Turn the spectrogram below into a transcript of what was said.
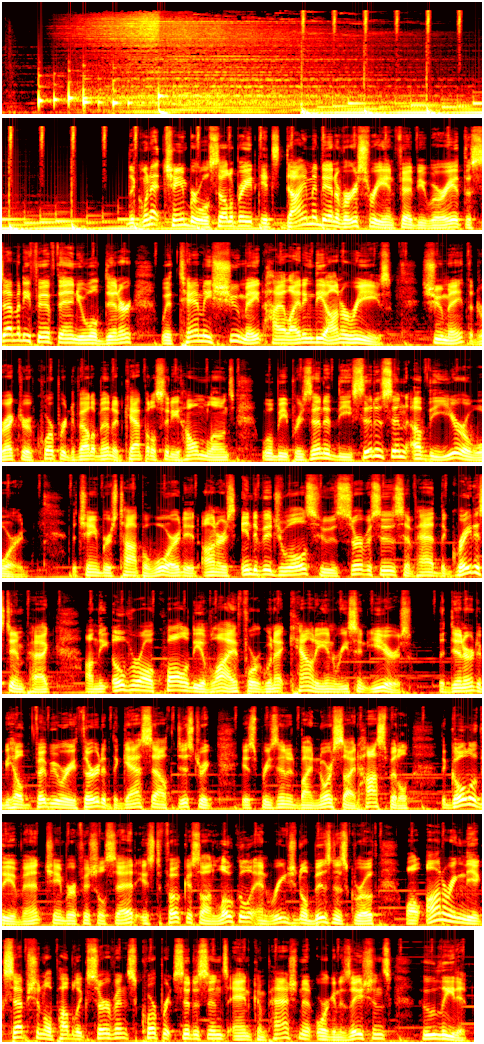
The Gwinnett Chamber will celebrate its diamond anniversary in February at the 75th annual dinner with Tammy Shumate highlighting the honorees. Shumate, the Director of Corporate Development at Capital City Home Loans, will be presented the Citizen of the Year Award. The Chamber's top award, it honors individuals whose services have had the greatest impact on the overall quality of life for Gwinnett County in recent years. The dinner, to be held February 3rd at the Gas South District, is presented by Northside Hospital. The goal of the event, Chamber officials said, is to focus on local and regional business growth while honoring the exceptional public servants, corporate citizens, and compassionate organizations who lead it.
